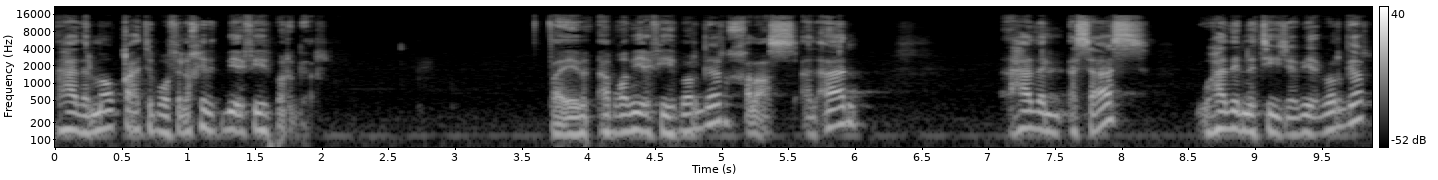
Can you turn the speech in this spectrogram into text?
هذا الموقع تبغى في الأخير تبيع فيه برجر. طيب أبغى أبيع فيه برجر خلاص. الآن هذا الأساس وهذه النتيجة بيع برجر.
